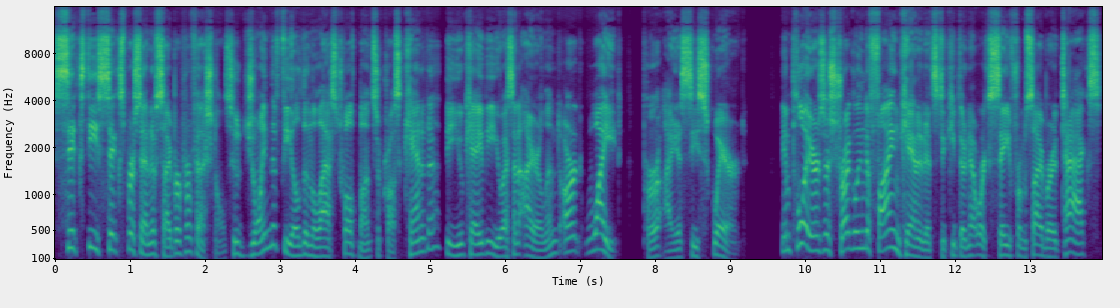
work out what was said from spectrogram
66% of cyber professionals who joined the field in the last 12 months across Canada, the UK, the US, and Ireland aren't white, per ISC squared. Employers are struggling to find candidates to keep their networks safe from cyber attacks.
